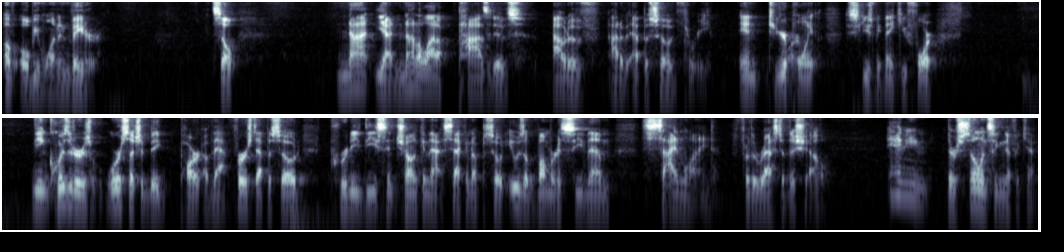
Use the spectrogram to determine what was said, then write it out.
of Obi Wan and Vader. So, not yeah, not a lot of positives out of out of episode three. And to your Four. point, excuse me, thank you for the Inquisitors were such a big part of that first episode, pretty decent chunk in that second episode. It was a bummer to see them sidelined for the rest of the show. I mean, They're so insignificant.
